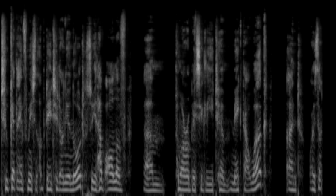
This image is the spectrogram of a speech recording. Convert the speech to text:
to get that information updated on your node. So you'll have all of um, tomorrow basically to make that work. And or is that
